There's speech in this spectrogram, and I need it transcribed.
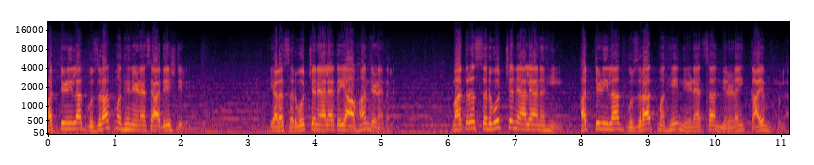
हत्तीणीला गुजरातमध्ये नेण्याचे आदेश दिले. याला सर्वोच्च न्यायालयातही आव्हान देण्यात आलं. मात्र सर्वोच्च न्यायालयानंही हत्तीणीला गुजरातमध्ये नेण्याचा निर्णय कायम ठेवला.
